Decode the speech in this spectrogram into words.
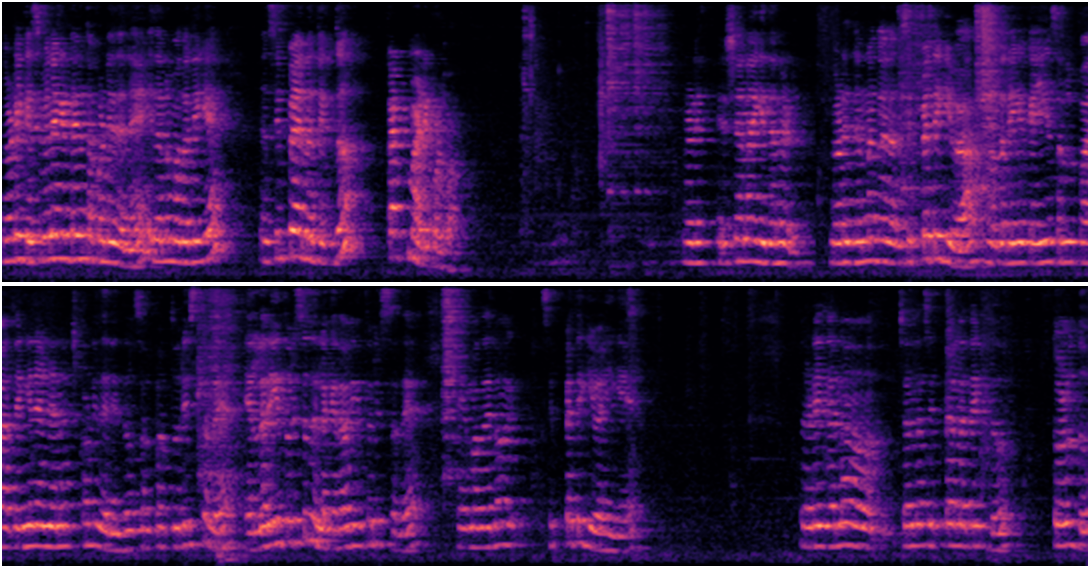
ನೋಡಿ, ಕೆಸುವಿನ ಗೆಡ್ಡೆ ತಗೊಂಡಿದ್ದೇನೆ ಇದನ್ನು ಮೊದಲಿಗೆ ಸಿಪ್ಪೆಯನ್ನು ತೆಗೆದು ಕಟ್ ಮಾಡಿಕೊಡುವ. ನೋಡಿ ಎಷ್ಟು ಚೆನ್ನಾಗಿದೆ ನೋಡಿ. ನೋಡಿ, ಇದನ್ನು ಸಿಪ್ಪೆ ತೆಗಿವ ಮೊದಲಿಗೆ ಕೈಗೆ ಸ್ವಲ್ಪ ತೆಂಗಿನ ಎಣ್ಣೆ ಹಚ್ಕೊಂಡಿದ್ದೇನೆ. ಇದು ಸ್ವಲ್ಪ ತುರಿಸ್ತದೆ. ಎಲ್ಲರಿಗೂ ತುರಿಸೋದಿಲ್ಲ, ಕೆಲವರಿಗೆ ತುರಿಸ್ತದೆ. ಮೊದಲು ಸಿಪ್ಪೆ ತೆಗೆಯುವ ಹೀಗೆ. ನೋಡಿ, ಇದನ್ನು ಚಂದ ಸಿಪ್ಪೆ ಎಲ್ಲ ತೆಗೆದು, ತೊಳೆದು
